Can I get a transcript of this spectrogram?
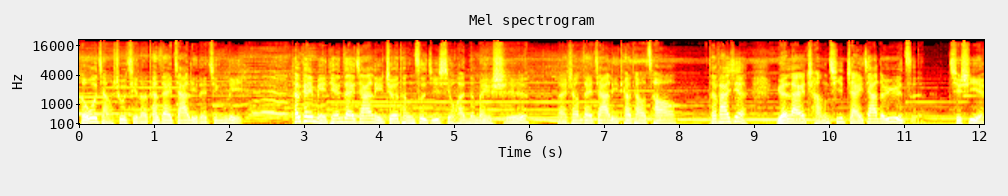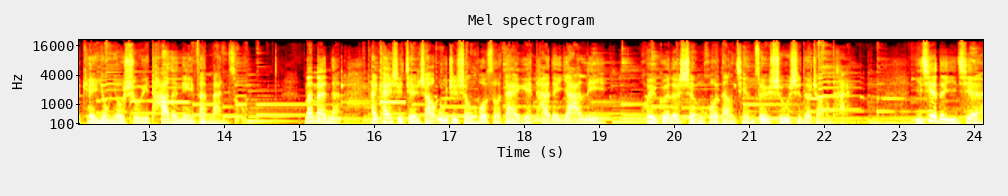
和我讲述起了他在家里的经历。他可以每天在家里折腾自己喜欢的美食，晚上在家里跳跳操。他发现，原来长期宅家的日子，其实也可以拥有属于他的那一份满足。慢慢的，他开始减少物质生活所带给他的压力，回归了生活当前最舒适的状态。一切的一切，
